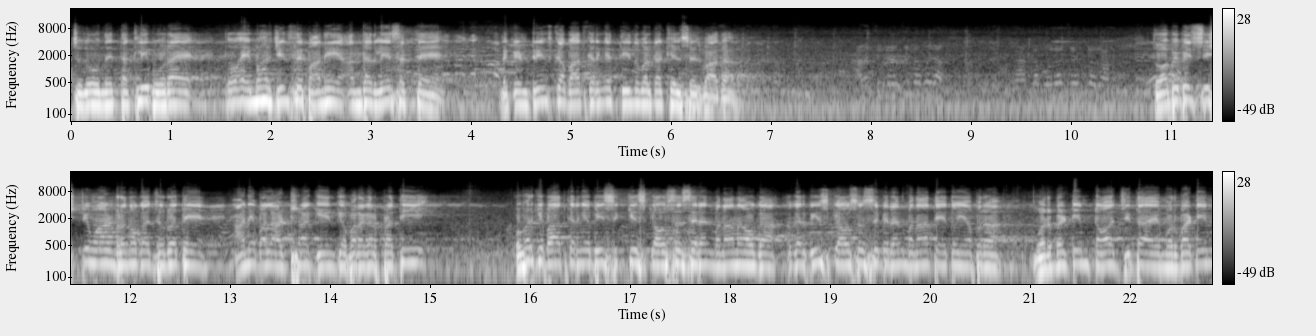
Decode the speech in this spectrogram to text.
चलो उन्हें तकलीफ़ हो रहा है तो इमरजेंसी से पानी अंदर ले सकते हैं। लेकिन ड्रिंक्स का बात करेंगे, तीन ओवर का खेल शेष बाद तो अभी भी सिक्सटी वन रनों का ज़रूरत है, आने वाला अठारह गेंद के ऊपर अगर प्रति ओवर की बात करेंगे, बीस इक्कीस के औसत से रन बनाना होगा। अगर बीस के औसत से भी रन बनाते हैं तो यहाँ पर मोरबा टीम टॉस जीता है। मोरबा टीम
